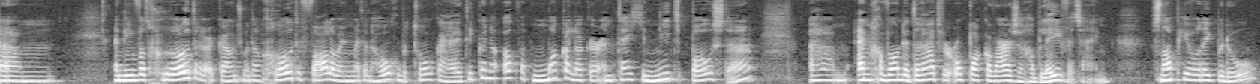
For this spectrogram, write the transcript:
Um, en die wat grotere accounts met een grote following, met een hoge betrokkenheid, die kunnen ook wat makkelijker een tijdje niet posten. Ehm, en gewoon de draad weer oppakken waar ze gebleven zijn. Snap je wat ik bedoel?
